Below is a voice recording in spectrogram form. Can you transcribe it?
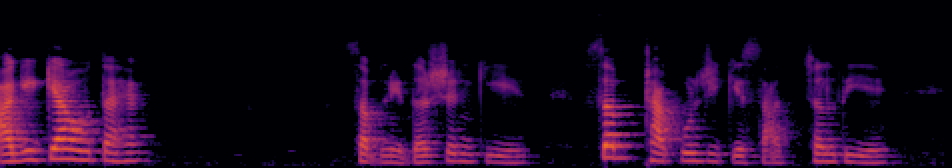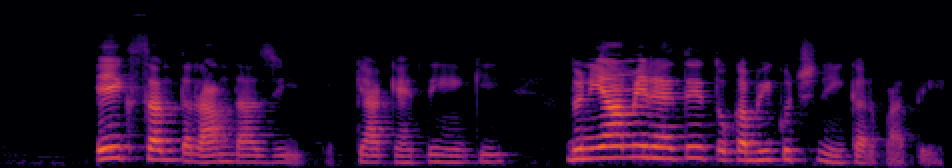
आगे क्या होता है? सबने दर्शन किए, सब ठाकुर जी के साथ चल दिए। एक संत रामदास जी क्या कहते हैं कि दुनिया में रहते तो कभी कुछ नहीं कर पाते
